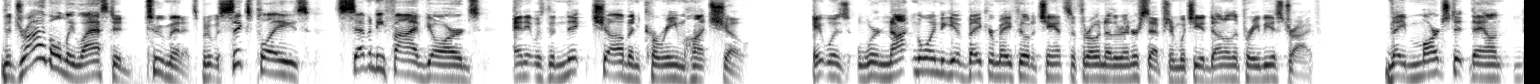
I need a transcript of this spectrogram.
The drive only lasted two minutes, but it was six plays, 75 yards, and it was the Nick Chubb and Kareem Hunt show. It was, we're not going to give Baker Mayfield a chance to throw another interception, which he had done on the previous drive. They marched it down,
